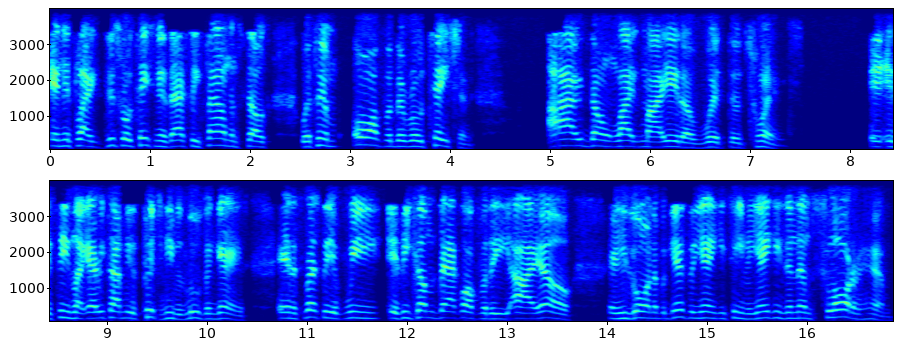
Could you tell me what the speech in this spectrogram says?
and it's like this rotation has actually found themselves with him off of the rotation. I don't like Maeda with the Twins. It, it seems like every time he was pitching, he was losing games, and especially if we if he comes back off of the IL and he's going up against the Yankee team, the Yankees and them slaughter him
